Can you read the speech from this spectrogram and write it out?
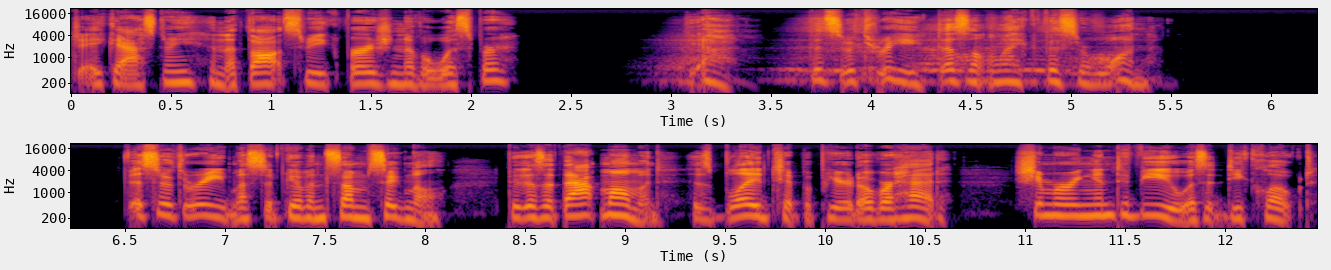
Jake asked me in a thought speak version of a whisper. Yeah, Visser 3 doesn't like Visser 1. Visser 3 must have given some signal, because at that moment his blade ship appeared overhead, shimmering into view as it decloaked.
